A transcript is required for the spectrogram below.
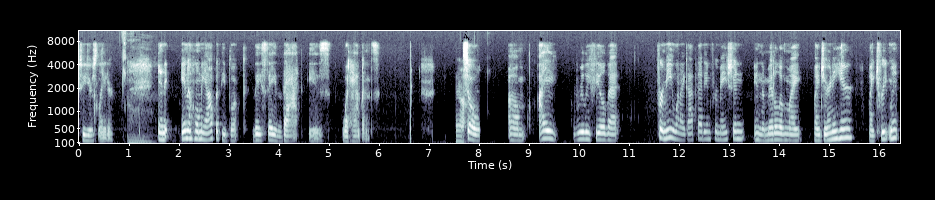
two years later. And in a homeopathy book, they say that is what happens. Yeah. So um, I really feel that for me, when I got that information in the middle of my, my journey here, my treatment,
